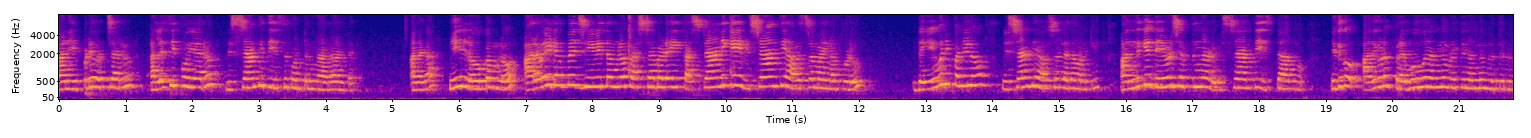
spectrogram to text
ఆయన ఇప్పుడే వచ్చారు. అలసిపోయారు. విశ్రాంతి తీసుకుంటున్నారు అంటారు అనగా ఈ లోకంలో అరవై డెబ్బై జీవితంలో కష్టపడే ఈ కష్టానికి విశ్రాంతి అవసరమైనప్పుడు దేవుని పనిలో విశ్రాంతి అవసరం లేదా మనకి? అందుకే దేవుడు చెప్తున్నాడు విశ్రాంతి ఇస్తాను. ఇదిగో అది కూడా ప్రభువు నందు మృతి నందు మృతులు.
